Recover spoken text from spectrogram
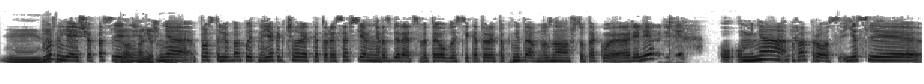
можно я, я еще последний? Да, конечно. Мне конечно. просто любопытно. Я как человек, который совсем не разбирается в этой области, который только недавно узнал, что такое реле, у меня вопрос. Если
